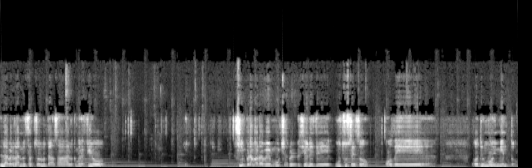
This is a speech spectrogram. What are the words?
la verdad no es absoluta. O sea, a lo que me refiero, siempre van a haber muchas versiones de un suceso o de, o de un movimiento.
